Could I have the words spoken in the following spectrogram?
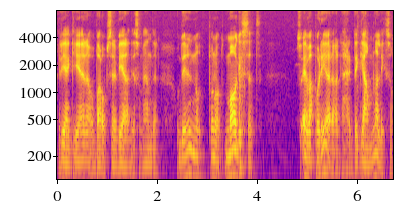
reagera och bara observera det som händer. Och det är något, på något magiskt sätt så evaporerar det här, det gamla liksom.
